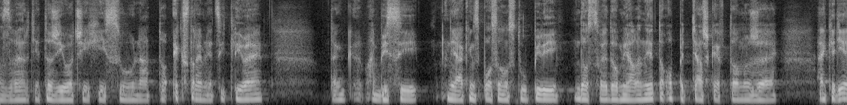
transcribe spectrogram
zver, tieto živočíchy sú na to extrémne citlivé, tak aby si nejakým spôsobom vstúpili do svedomia, len je to opäť ťažké v tom, že aj keď je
